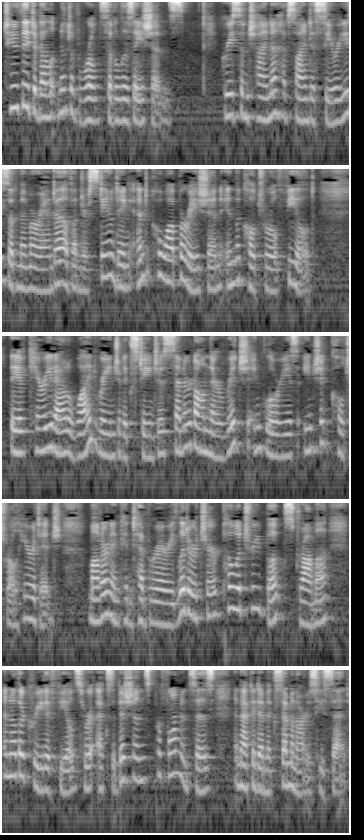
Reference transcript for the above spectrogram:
to the development of world civilizations. Greece and China have signed a series of memoranda of understanding and cooperation in the cultural field. They have carried out a wide range of exchanges centered on their rich and glorious ancient cultural heritage, modern and contemporary literature, poetry, books, drama, and other creative fields through exhibitions, performances, and academic seminars, he said.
